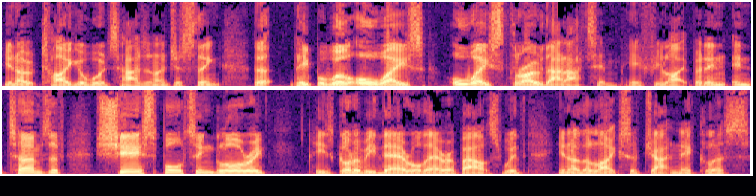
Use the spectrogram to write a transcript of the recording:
you know, Tiger Woods had. And I just think that people will always, always throw that at him, if you like. But in, in terms of sheer sporting glory, he's got to be there or thereabouts with, you know, the likes of Jack Nicklaus,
